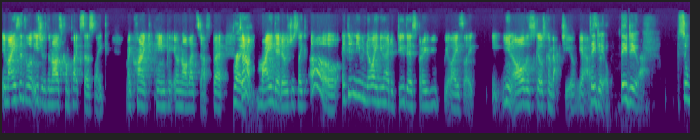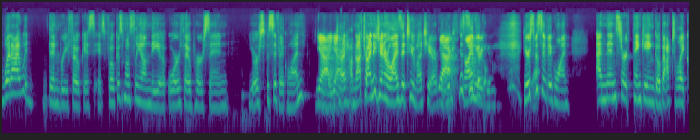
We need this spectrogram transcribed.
in my sense a little easier because they're not as complex as like my chronic pain, pain and all that stuff but Right. so i don't mind it it was just like oh i didn't even know i knew how to do this but i realized like you know all the skills come back to you yeah They so- do. They do. Yeah. So what I would then refocus is focus mostly on the ortho person, your specific one. yeah I'm yeah try- I'm not trying to generalize it too much here. but yeah your no, I hear you. your Yeah. specific one, and then start thinking. Go back to like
